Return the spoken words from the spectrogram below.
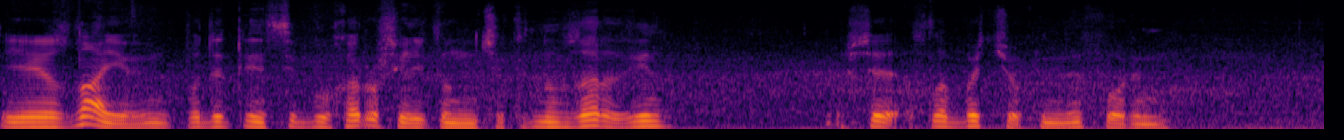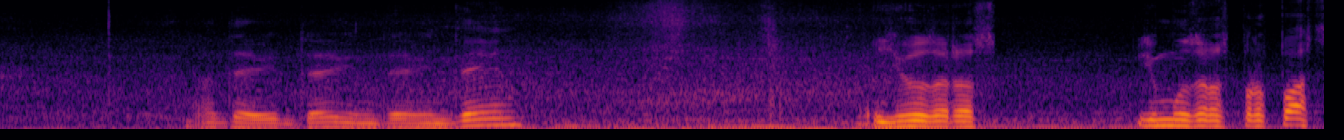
Я його знаю, він по дитинстві був хороший літуночок, але зараз він ще слабачок, він не в формі. А де він, де він, де він, де він? Його зараз, йому зараз пропасти,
